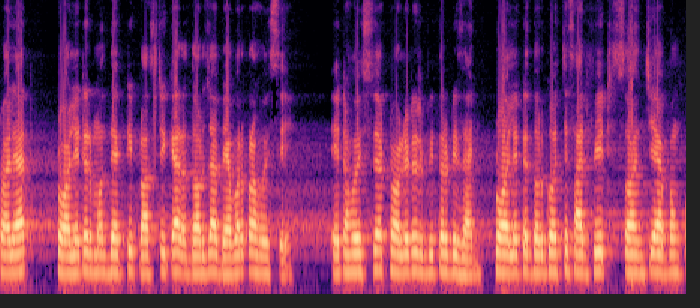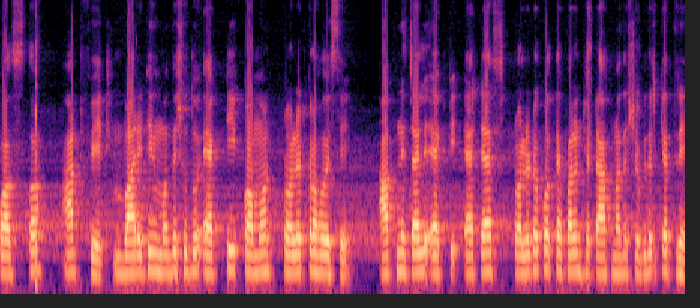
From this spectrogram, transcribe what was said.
টয়লেট টয়লেটের মধ্যে একটি প্লাস্টিকের দরজা ব্যবহার করা হয়েছে। এটা হচ্ছে টয়লেটের ভিতর ডিজাইন। টয়লেটের দৈর্ঘ্য হচ্ছে চার ফিট ছয় ইঞ্চি এবং প্রস্থ আট ফিট। বাড়িটির মধ্যে শুধু একটি কমন টয়লেট করা হয়েছে। আপনি চাইলে একটি অ্যাটাচ টয়লেটও করতে পারেন, সেটা আপনাদের সুবিধার ক্ষেত্রে।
